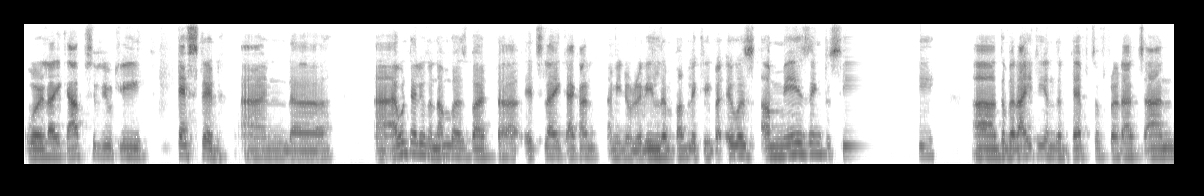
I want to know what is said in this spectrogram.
were like absolutely tested and uh, i won't tell you the numbers but uh, it's like i can't i mean you reveal them publicly but it was amazing to see uh, the variety and the depth of products and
